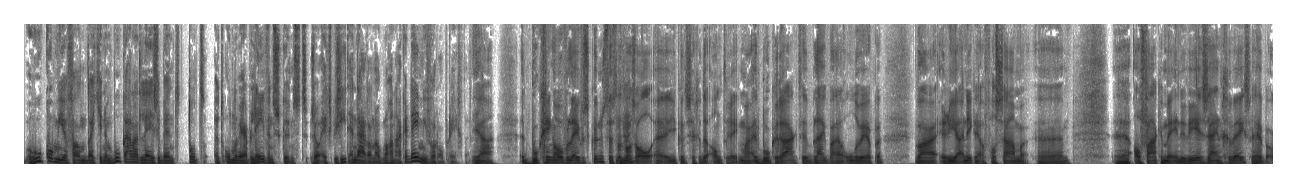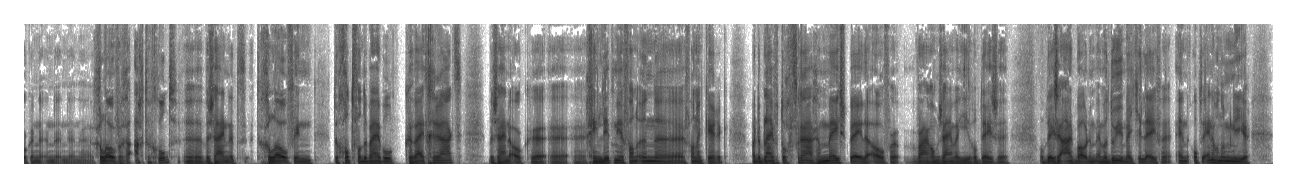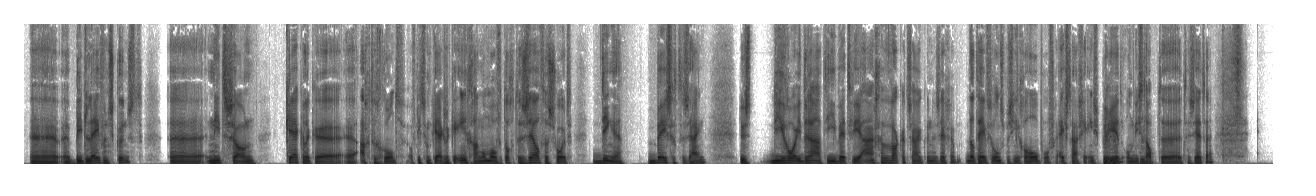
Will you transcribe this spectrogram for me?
hoe kom je van dat je een boek aan het lezen bent... tot het onderwerp levenskunst zo expliciet... en daar dan ook nog een academie voor oprichten? Ja, het boek ging over levenskunst, dus dat Mhm. was al, hè, je kunt zeggen, de entree. Maar het boek raakte blijkbaar aan onderwerpen... waar Ria en ik in elk geval samen eh, eh, al vaker mee in de weer zijn geweest. We hebben ook een, een, een, een gelovige achtergrond. Eh, we zijn het, geloof in de God van de Bijbel kwijtgeraakt. We zijn ook eh, eh, eh, geen lid meer van een, eh, van een kerk. Maar er blijven toch vragen meespelen over... waarom zijn we hier op deze, op deze aardbodem en wat doe je met je leven? En op de een of andere manier eh, eh, biedt levenskunst eh, niet zo'n kerkelijke eh, achtergrond... of niet zo'n kerkelijke ingang... om over toch dezelfde soort dingen bezig te zijn. Dus die rode draad die werd weer aangewakkerd, zou je kunnen zeggen. Dat heeft ons misschien geholpen of extra geïnspireerd... om die stap te, te zetten.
